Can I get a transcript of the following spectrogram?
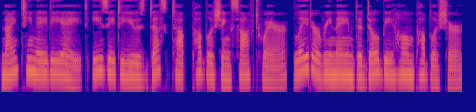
1988 easy to use desktop publishing software later renamed Adobe Home Publisher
